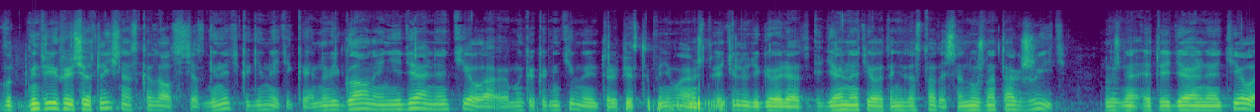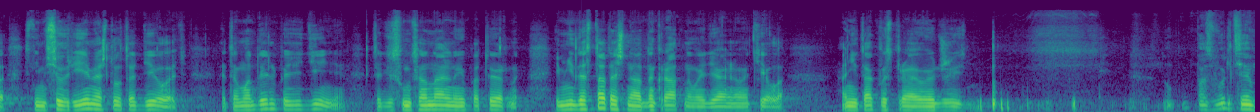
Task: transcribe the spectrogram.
Вот Дмитрий Викторович отлично сказал сейчас, генетика генетикой, но ведь главное не идеальное тело. Мы как когнитивные терапевты понимаем, что эти люди говорят, идеальное тело это недостаточно, нужно так жить. Нужно это идеальное тело, с ним все время что-то делать. Это модель поведения, это дисфункциональные паттерны. Им недостаточно однократного идеального тела. Они так выстраивают жизнь. Позвольте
